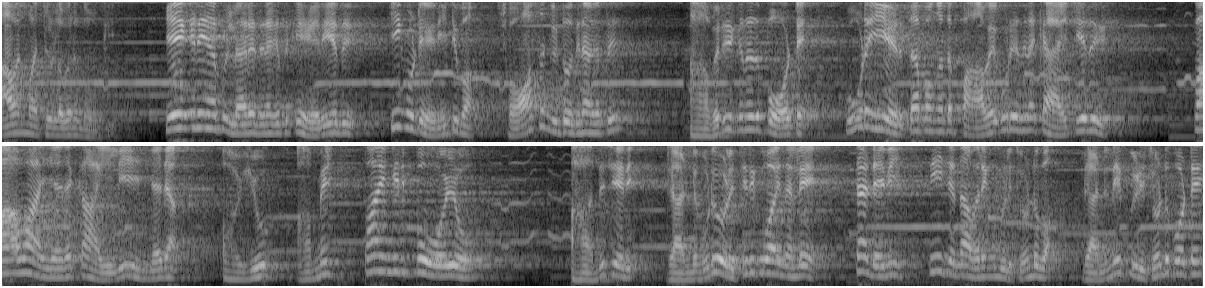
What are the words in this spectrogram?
അവൻ മറ്റുള്ളവരെ നോക്കി. എങ്ങനെയാ പിള്ളേരെ ഇതിനകത്ത് കയറിയത്? ഇങ്ങോട്ട് എണീറ്റ് വാ. ശ്വാസം കിട്ടുമോ ഇതിനകത്ത്? അവരിരിക്കുന്നത് പോട്ടെ. കൂടെ ഈ എടുത്താ പൊങ്ങാത്ത പാവയെ കൂടി എന്തിനാ കയറ്റിയത്? പാവ അയ്യനെ കയ്യിൽ ഇന്നര അയ്യോ അമ്മേ ഭയങ്കര പോയോ? അത് ശരി. രണ്ടും കൂടി ഒളിച്ചിരിക്കുവായിരുന്നല്ലേ? ടാ ഡേവി നീ ചെന്ന് അവരെങ്ങ് വിളിച്ചോണ്ട് പോ രണ്ടിനെ പിടിച്ചോണ്ട് പോട്ടെ.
